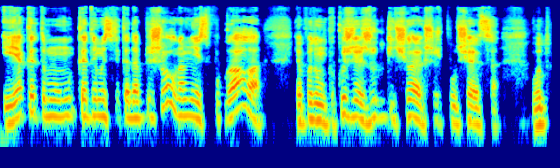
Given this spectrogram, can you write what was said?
И я к, этому, к этой мысли, когда пришел, она меня испугала. Я подумал, какой же я жуткий человек, что же получается. Вот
